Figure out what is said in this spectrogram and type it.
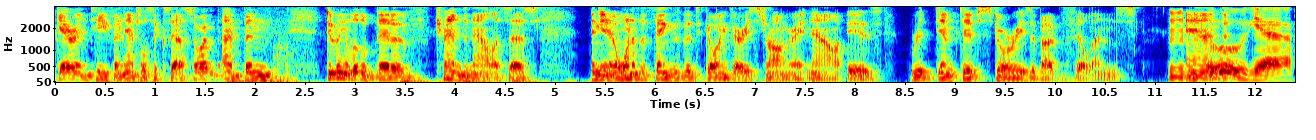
guarantee financial success. So I've, I've been doing a little bit of trend analysis, and you know one of the things that's going very strong right now is redemptive stories about villains. And Ooh, yeah.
